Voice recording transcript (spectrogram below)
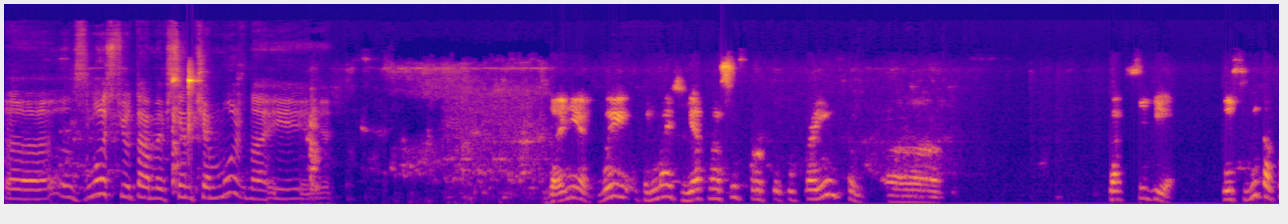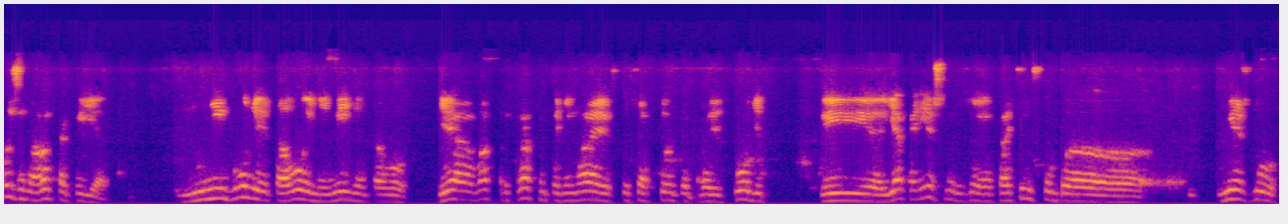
э, злостью там и всем, чем можно, и да нет, вы, понимаете, я отношусь просто к украинцам э, как к себе. То есть вы такой же народ, как и я. Не более того и не менее того. Я вас прекрасно понимаю, что сейчас все это происходит. И я, конечно же, хочу, чтобы между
